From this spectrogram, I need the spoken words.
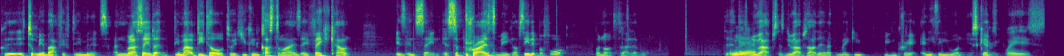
because it, it took me about 15 minutes. And when I say that the amount of detail to which you can customize a fake account is insane. It surprised me. I've seen it before, but not to that level. There's, Yeah. there's new apps. There's new apps out there that can make you. You can create anything you want. It's scary. ways.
